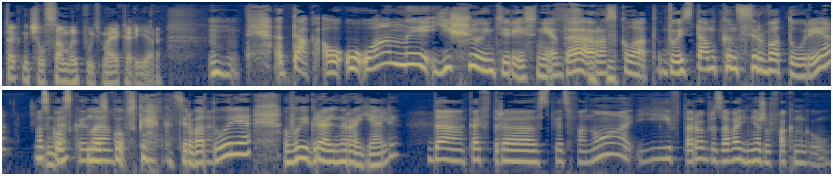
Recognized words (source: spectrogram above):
так начался мой путь, моя карьера. Так, а у, у Анны еще интереснее, да, расклад. То есть там консерватория. Московская, да. Московская консерватория. Вы играли на рояле. Да, кафедра спецфано и второе образование у меня журфак МГУ.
